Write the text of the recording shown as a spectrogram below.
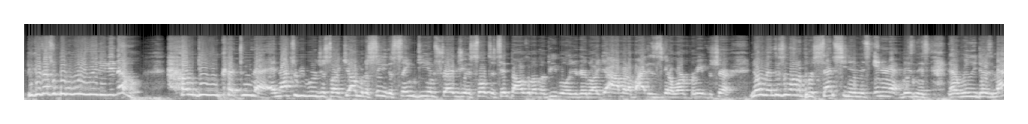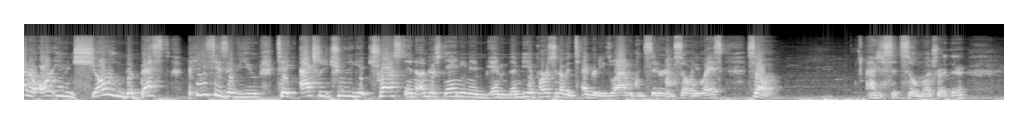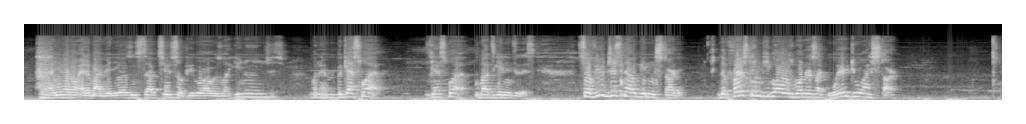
Because that's what people really need to know. How do that? And that's what people are just like, yeah, I'm going to see the same DM strategy I sold to 10,000 other people. And you're going to be like, yeah, I'm going to buy this. It's going to work for me for sure. No, man, there's a lot of perception in this internet business that really doesn't matter or even showing the best pieces of you to actually truly get trust and understanding and, and, and be a person of integrity is what I would consider in so many ways. So I just said so much right there. You know, I don't edit my videos and stuff too, so people are always like, you know, just whatever. But guess what? Guess what? We're about to get into this. So if you're just now getting started, the first thing people always wonder is like, where do I start?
